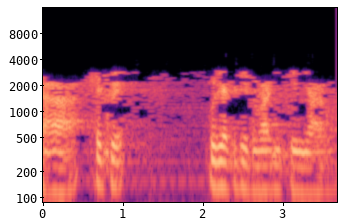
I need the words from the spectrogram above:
ဒါဖြစ်ဖြစ်ဘုရားတတိသမားကြီးပညာကို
